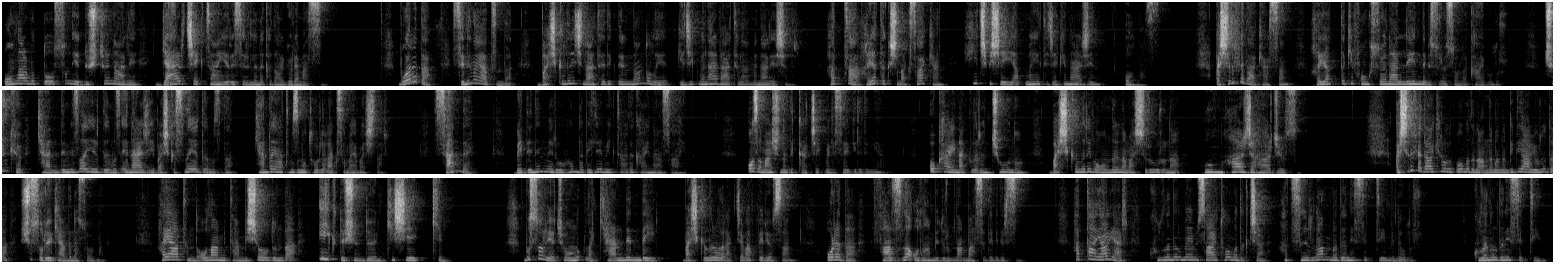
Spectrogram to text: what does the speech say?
Onlar mutlu olsun diye düştüğün hali gerçekten yere serilene kadar göremezsin. Bu arada senin hayatında başkaları için ertelediklerinden dolayı gecikmeler ve ertelenmeler yaşanır. Hatta hayat akışın aksarken hiçbir şeyi yapmaya yetecek enerjin olmaz. Aşırı fedakarsan hayattaki fonksiyonelliğin de bir süre sonra kaybolur. Çünkü kendimize ayırdığımız enerjiyi başkasına ayırdığımızda kendi hayatımızın motorları aksamaya başlar. Sen de bedenin ve ruhun da belli bir miktarda kaynağa sahip. O zaman şuna dikkat çekmeli sevgili dinleyen. O kaynakların çoğunu başkaları ve onların amaçları uğruna hunharca harcıyorsun. Aşırı fedakar olup olmadığını anlamanın bir diğer yolu da şu soruyu kendine sormak. Hayatında olan biten bir şey olduğunda ilk düşündüğün kişi kim? Bu soruya çoğunlukla kendin değil, başkaları olarak cevap veriyorsan orada fazla olan bir durumdan bahsedebilirsin. Hatta yer yer kullanılmaya müsait olmadıkça hatırlanmadığını hissettiğin bile olur. Kullanıldığını hissettiğin,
